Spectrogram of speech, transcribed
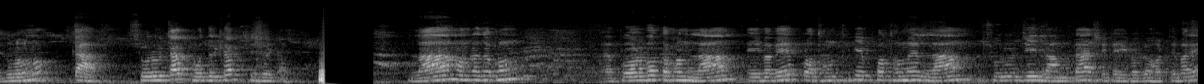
এগুলো হলো কাপ। শুরুর কাপ, মধ্যের কাপ, শেষের কাপ। লাম, আমরা যখন পড়ব তখন লাম, এইভাবে প্রথম থেকে প্রথমে লাম, শুরুর যে লামটা, সেটা এইভাবে হতে পারে।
